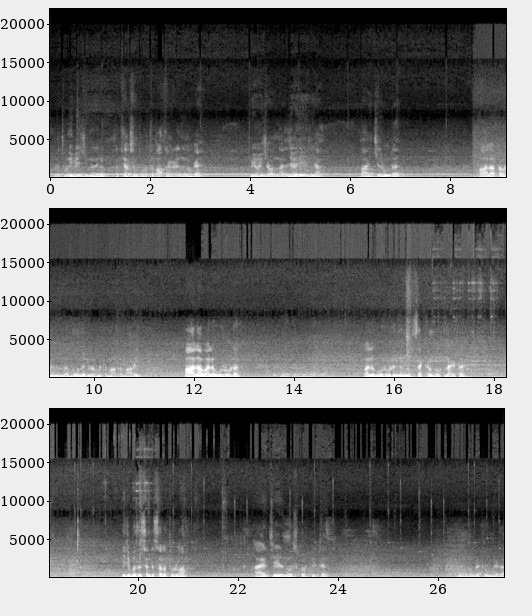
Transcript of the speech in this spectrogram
ഇവിടെ തുണി വിരിക്കുന്നതിനും അത്യാവശ്യം പുറത്ത് പാത്രം കഴുകുന്നതിനുമൊക്കെ ഉപയോഗിക്കാവുന്ന നല്ലൊരു ഏരിയ ബാക്കിലുണ്ട് പാലാ ടൗണിൽ നിന്ന് മൂന്ന് കിലോമീറ്റർ മാത്രം മാറി പാലാ വലവൂർ റോഡ്. വലവൂർ റോഡിൽ നിന്നും സെക്കൻഡ് റോഡിലായിട്ട് ഇരുപത് സെന്റ് സ്ഥലത്തുള്ള ആയിരത്തി എഴുന്നൂറ് സ്ക്വയർ ഫീറ്റ് മൂന്ന് ബെഡ്റൂം വീട്.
